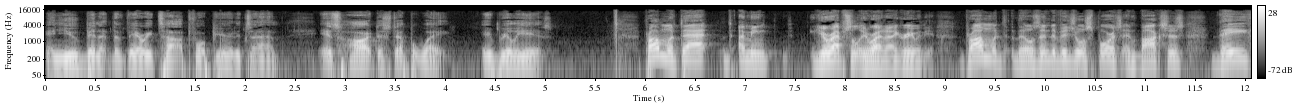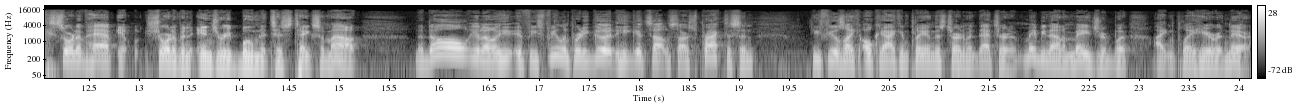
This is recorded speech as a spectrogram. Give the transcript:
and you've been at the very top for a period of time. It's hard to step away. It really is. Problem with that, I mean, you're absolutely right. I agree with you. problem with those individual sports and boxers, they sort of have, short of an injury boom that just takes them out. Nadal, you know, he, if he's feeling pretty good, he gets out and starts practicing. He feels like, okay, I can play in this tournament, that tournament. Maybe not a major, but I can play here and there.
